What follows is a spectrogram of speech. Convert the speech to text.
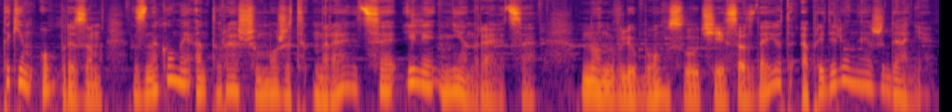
Таким образом, знакомый антураж может нравиться или не нравиться, но он в любом случае создает определенные ожидания –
